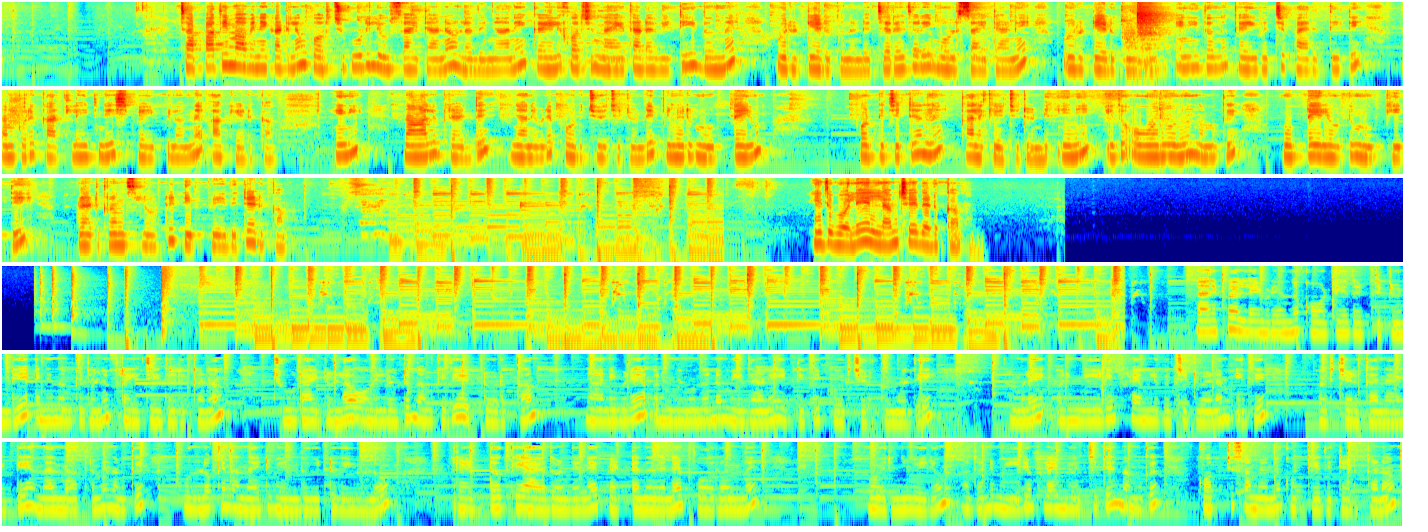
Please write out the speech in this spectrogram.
ചപ്പാത്തി മാവിനെക്കാട്ടിലും കുറച്ചുകൂടി ലൂസായിട്ടാണ് ഉള്ളത്. ഞാൻ കയ്യിൽ കുറച്ച് നെയ് തടവിയിട്ട് ഇതൊന്ന് ഉരുട്ടിയെടുക്കുന്നുണ്ട്. ചെറിയ ചെറിയ ബോൾസ് ആയിട്ടാണ് ഉരുട്ടിയെടുക്കുന്നത്. ഇനി ഇതൊന്ന് കൈ വെച്ച് പരത്തിയിട്ട് നമുക്കൊരു കട്ട്ലേറ്റിന്റെ ഷേപ്പിലൊന്ന് ആക്കിയെടുക്കാം. ഇനി നാല് ബ്രെഡ് ഞാനിവിടെ പൊടിച്ചു വെച്ചിട്ടുണ്ട്. പിന്നെ ഒരു മുട്ടയും പൊട്ടിച്ചിട്ട് ഒന്ന് കലക്കി വെച്ചിട്ടുണ്ട്. ഇനി ഇത് ഓരോന്നും നമുക്ക് മുട്ടയിലോട്ട് മുക്കിയിട്ട് ബ്രെഡ് ക്രംസിലോട്ട് ഡിപ്പ് ചെയ്തിട്ട് എടുക്കാം. ഇതുപോലെ എല്ലാം ചെയ്തെടുക്കാം. ഞാനിപ്പോൾ എല്ലാം ഇവിടെ ഒന്ന് കോട്ട് ചെയ്തെടുത്തിട്ടുണ്ട്. ഇനി നമുക്കിതൊന്ന് ഫ്രൈ ചെയ്തെടുക്കണം. ചൂടായിട്ടുള്ള ഓയിലോട്ട് നമുക്കിത് ഇട്ട് കൊടുക്കാം ഞാനിവിടെ ഒരു മൂന്നെണ്ണം മീതാണ് ഇട്ടിട്ട് പൊരിച്ചെടുക്കുന്നത്. നമ്മൾ ഒരു മീഡിയം ഫ്ലെയിമിൽ വെച്ചിട്ട് വേണം ഇത് പൊരിച്ചെടുക്കാനായിട്ട്. എന്നാൽ മാത്രമേ നമുക്ക് ഉള്ളൊക്കെ നന്നായിട്ട് വെന്ത് കിട്ടുകയുള്ളൂ. ബ്രെഡൊക്കെ ആയതുകൊണ്ട് തന്നെ പെട്ടെന്ന് തന്നെ പുറമൊന്ന് പൊരിഞ്ഞു വരും. അതുകൊണ്ട് മീഡിയം ഫ്ലെയിമിൽ വെച്ചിട്ട് നമുക്ക് കുറച്ച് സമയം ഒന്ന് കുക്ക് ചെയ്തിട്ട് എടുക്കണം.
